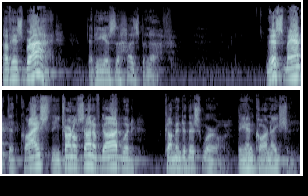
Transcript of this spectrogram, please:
of his bride that he is the husband of. This meant that Christ, the eternal Son of God, would come into this world, the incarnation.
